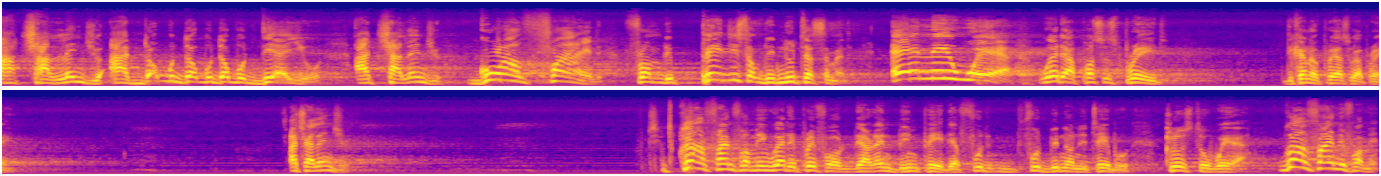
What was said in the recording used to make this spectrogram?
I challenge you. I double, double, double dare you. I challenge you. Go and find from the pages of the New Testament anywhere where the apostles prayed the kind of prayers we are praying. I challenge you. Go and find for me where they pray for their rent being paid, their food, food being on the table, close to where. Go and find it for me.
